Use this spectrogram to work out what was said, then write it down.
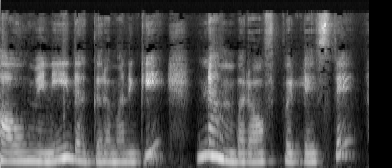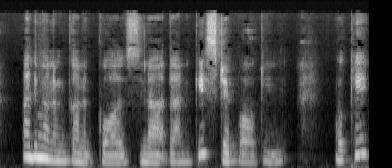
how many దగ్గర మనకి నెంబర్ ఆఫ్ పెట్టేస్తే అది మనం కనుక్కోవాల్సిన దానికి స్టెప్ అవుతుంది. Okay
